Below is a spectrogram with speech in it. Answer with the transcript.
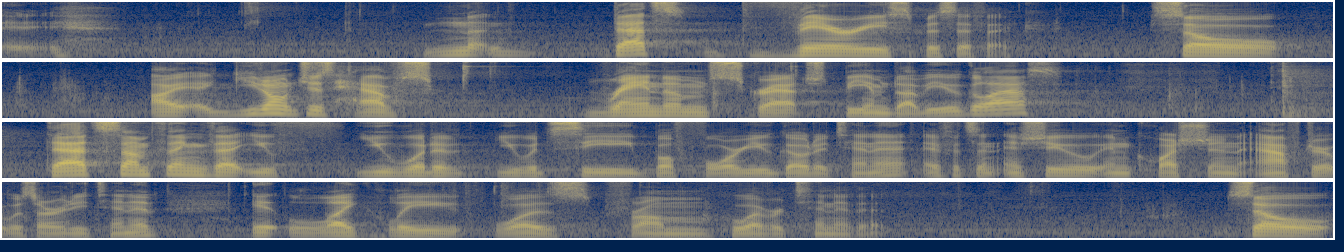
eh, that's very specific. So, I you don't just have random scratched BMW glass, that's something that you you would have you would see before you go to tint it. If it's an issue in question after it was already tinted, it likely was from whoever tinted it. So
